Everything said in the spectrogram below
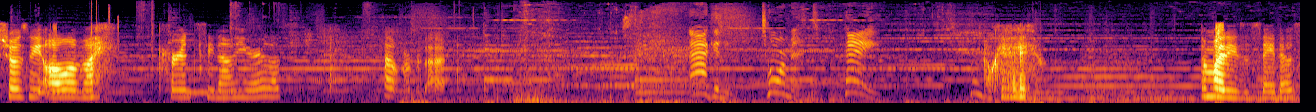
Shows me all of my currency down here. That's... I don't remember that. Agony, torment, pain. Okay. Somebody's a sadist.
